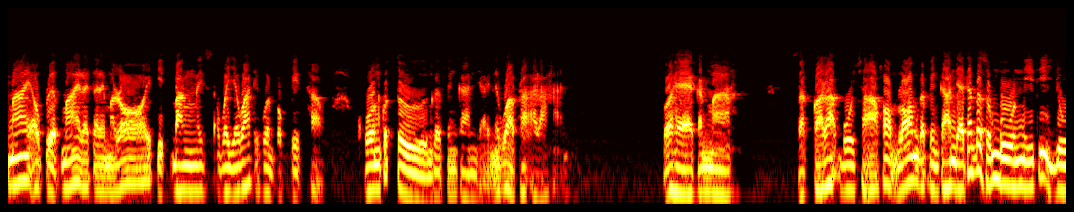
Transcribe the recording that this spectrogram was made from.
ไม้เอาเปลือกไม้อะไรแต่อะไรมาร้อย ปิดบังในอวัยวะที่ควรปกปิดเข้า คนก็ตื่นก็เป็นการใหญ่นึกว่าพระอรหันต์พอแห่กันมา สักการะบูชาห้อมล้อมก็เป็นการใหญ่ท่านก็สมบูรณ์มีที่อยู่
